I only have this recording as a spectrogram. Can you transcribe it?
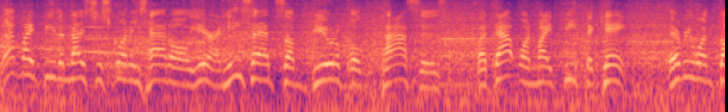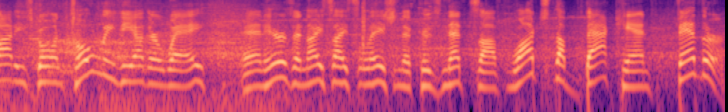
That might be the nicest one he's had all year, and he's had some beautiful passes, but that one might beat the cake. Everyone thought he's going totally the other way, and here's a nice isolation to Kuznetsov. Watch the backhand feather.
